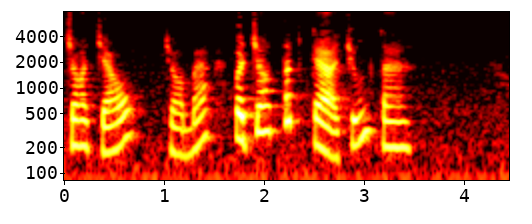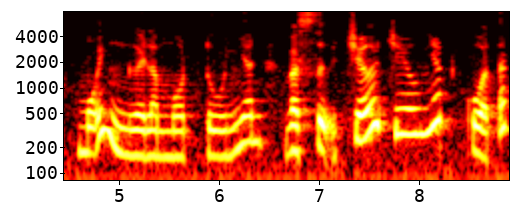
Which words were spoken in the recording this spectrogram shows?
Cho cháu, cho bác và cho tất cả chúng ta. Mỗi người là một tù nhân và sự chớ trêu nhất của tất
